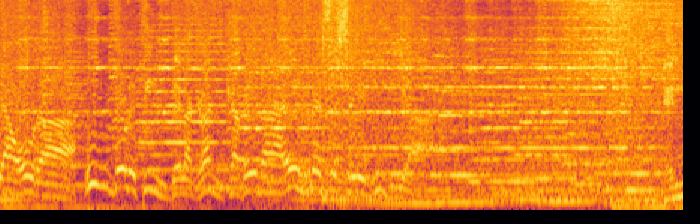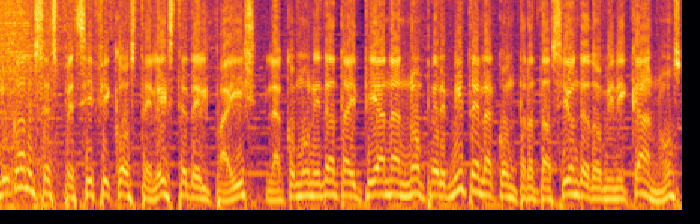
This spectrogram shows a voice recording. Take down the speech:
Y ahora, un boletín de la gran cadena RCC Media. En lugares específicos del este del país, la comunidad haitiana no permite la contratación de dominicanos,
